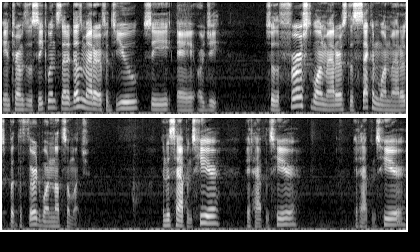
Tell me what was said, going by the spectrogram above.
in terms of the sequence, then it doesn't matter if it's U, C, A, or G. So the first one matters, the second one matters, but the third one not so much. And this happens here, it happens here, it happens here,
